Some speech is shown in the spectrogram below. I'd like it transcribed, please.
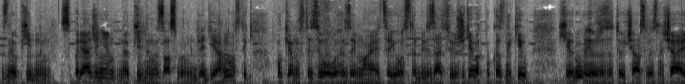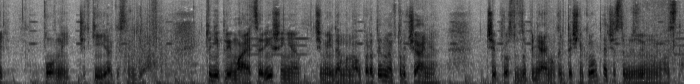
з необхідним спорядженням, необхідними засобами для діагностики. Поки анестезіологи займаються його стабілізацією життєвих показників, хірурги вже за той час визначають повний, чіткий, якісний діагноз. Тоді приймається рішення, чи ми йдемо на оперативне втручання, чи просто зупиняємо критичні кровотечі, стабілізуємо його стан.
